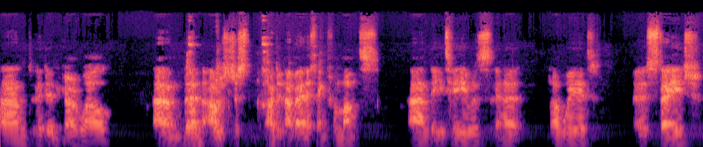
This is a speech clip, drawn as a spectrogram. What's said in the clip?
and it didn't go well. And then I was just I didn't have anything for months, and ET was in a, a weird uh, stage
